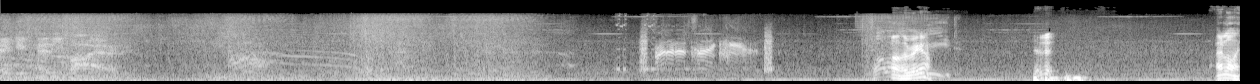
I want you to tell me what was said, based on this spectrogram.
Taking heavy fire. Predator tank here. Follow Oh, there we go. Did it. Finally.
